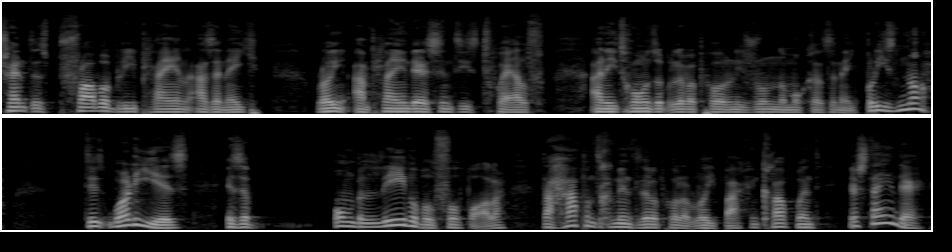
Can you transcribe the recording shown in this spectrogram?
Trent is probably playing as an eight, right? And playing there since he's 12. And he turns up Liverpool and he's running the up as an eight. But he's not. What he is, is a unbelievable footballer that happened to come into Liverpool at right back and Klopp went, you're staying there.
